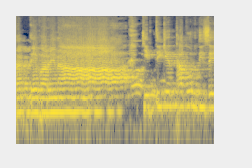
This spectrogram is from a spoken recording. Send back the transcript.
থাকতে পারে না। কীর্তিকে থাপুর দিছে,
